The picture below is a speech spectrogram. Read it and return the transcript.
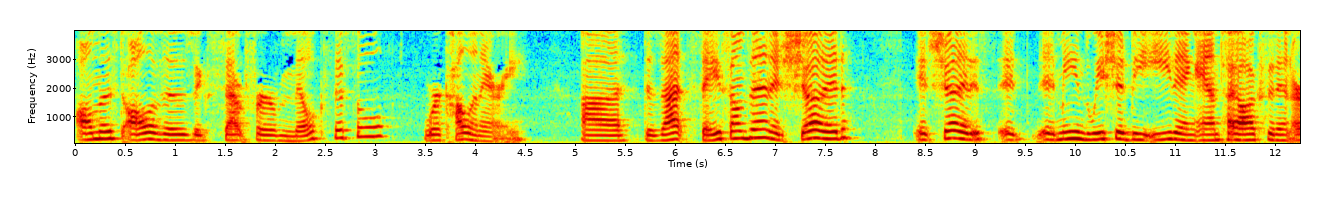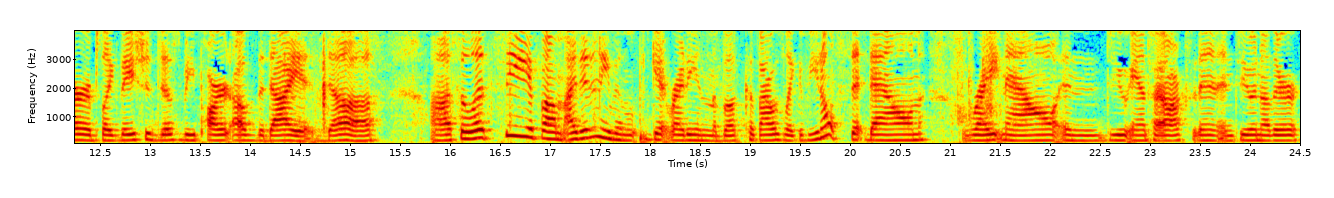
almost all of those except for milk thistle were culinary. Uh, does that say something? It should. It should. It's, it it means we should be eating antioxidant herbs. Like they should just be part of the diet. Duh. Uh, so let's see if um I didn't even get ready in the book because I was like, if you don't sit down right now and do antioxidant and do another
